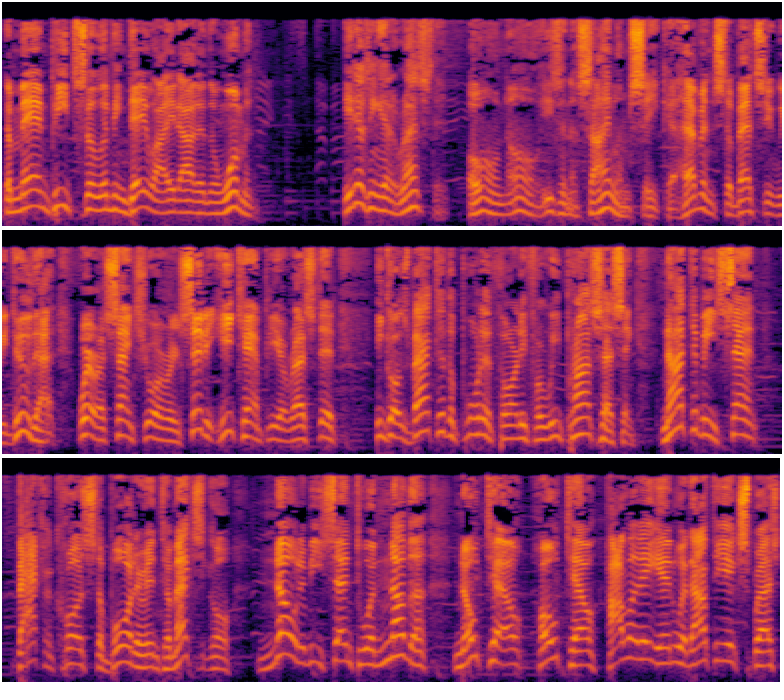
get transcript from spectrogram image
The man beats the living daylight out of the woman. He doesn't get arrested. Oh, no, he's an asylum seeker. Heavens to Betsy, we do that. We're a sanctuary city. He can't be arrested. He goes back to the Port Authority for reprocessing, not to be sent back across the border into Mexico. No, to be sent to another Notel, hotel, Holiday Inn without the express,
